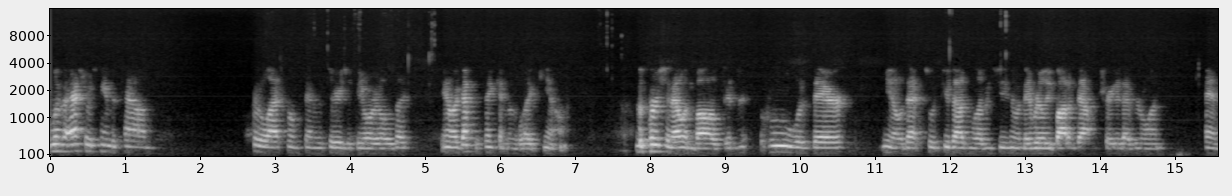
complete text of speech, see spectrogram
when the Astros came to town for the last home stand of the series with the Orioles, I, you know, I got to thinking of like, you know, the personnel involved and who was there you know, that 2011 season when they really bottomed out and traded everyone, and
